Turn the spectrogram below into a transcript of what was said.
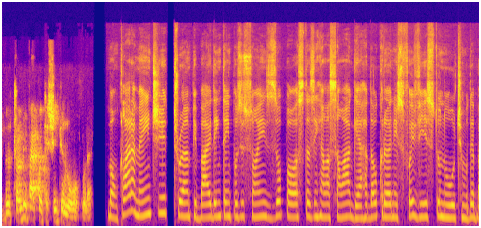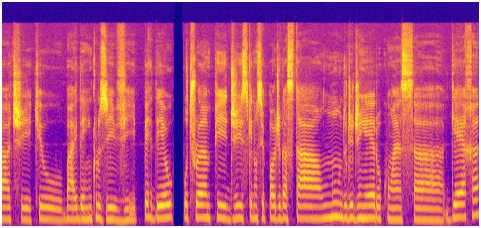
do Trump, e vai acontecer de novo. Né? Bom, claramente Trump e Biden têm posições opostas em relação à guerra da Ucrânia. Isso foi visto no último debate que o Biden, inclusive, perdeu o Trump diz que não se pode gastar um mundo de dinheiro com essa guerra.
